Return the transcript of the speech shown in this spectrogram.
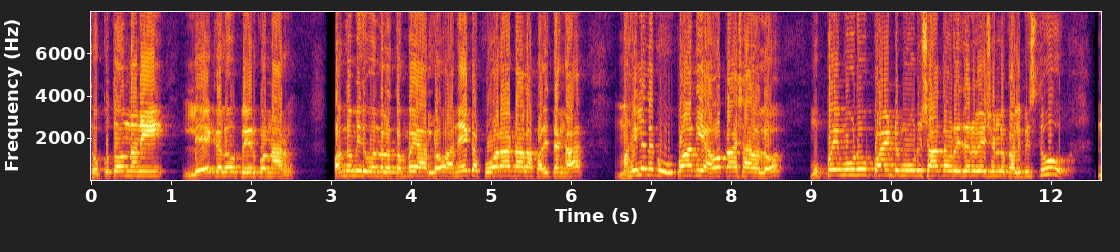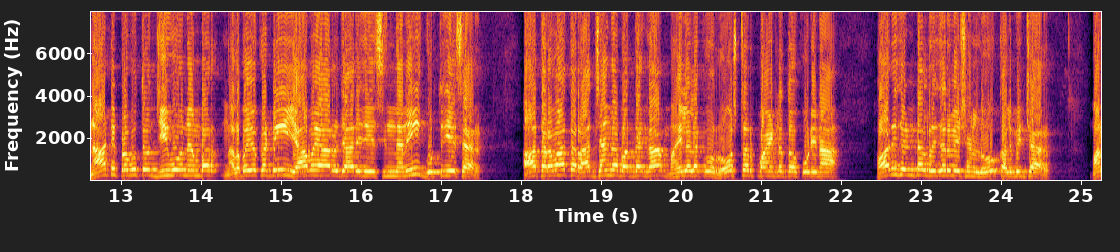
తొక్కుతోందని లేఖలో పేర్కొన్నారు. పంతొమ్మిది వందల తొంభై ఆరులో అనేక పోరాటాల ఫలితంగా మహిళలకు ఉపాధి అవకాశాలలో ముప్పై మూడు పాయింట్ మూడు శాతం రిజర్వేషన్లు కల్పిస్తూ నాటి ప్రభుత్వం జీవో నెంబర్ నలభై ఒకటి యాభై ఆరు జారీ చేసిందని గుర్తు చేశారు. ఆ తర్వాత రాజ్యాంగబద్ధంగా మహిళలకు రోస్టర్ పాయింట్లతో కూడిన హారిజెంటల్ రిజర్వేషన్లు కల్పించారు. మన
